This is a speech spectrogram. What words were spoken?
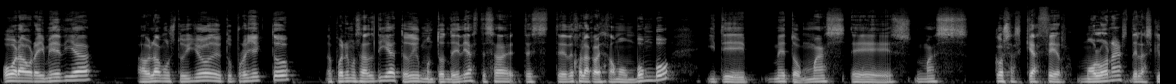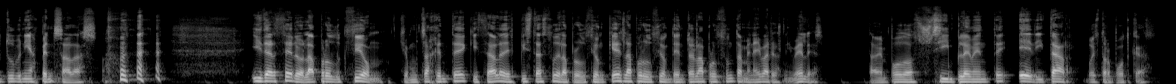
Hora, hora y media, hablamos tú y yo de tu proyecto, nos ponemos al día, te doy un montón de ideas, te, dejo la cabeza como un bombo y te meto más, eh, más cosas que hacer molonas de las que tú venías pensadas. y tercero, la producción, que mucha gente quizá le despista esto de la producción. ¿Qué es la producción? Dentro de la producción también hay varios niveles. También puedo simplemente editar vuestro podcast.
